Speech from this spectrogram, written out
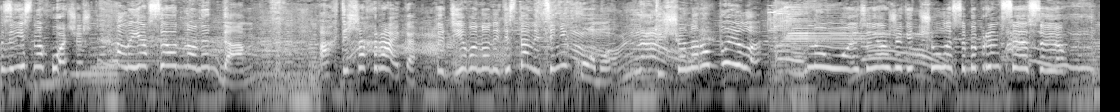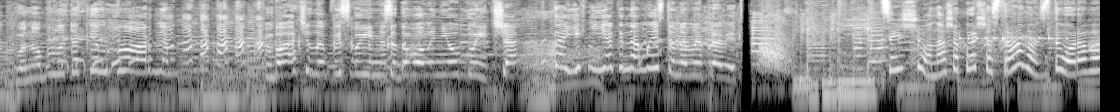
Звісно, хочеш, але я все одно не дам. Ах ти шахрайка, тоді воно не дістанеться нікому. Ти що наробила? Ну ось, я вже відчула себе принцесою. Воно було таким гарним. Бачили б ви свої незадоволені обличчя, та їх ніяке намисто не виправить. Це що, наша перша страва? Здорово.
